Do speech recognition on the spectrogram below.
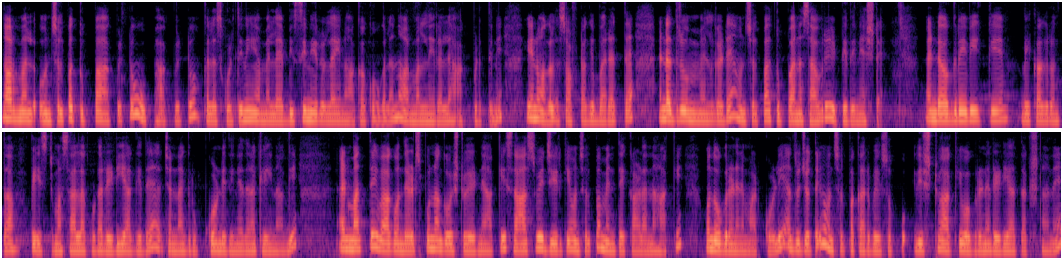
ನಾರ್ಮಲ್ ಒಂದು ಸ್ವಲ್ಪ ತುಪ್ಪ ಹಾಕ್ಬಿಟ್ಟು, ಉಪ್ಪು ಹಾಕ್ಬಿಟ್ಟು ಕಲಿಸ್ಕೊಳ್ತೀನಿ. ಆಮೇಲೆ ಬಿಸಿ ನೀರೆಲ್ಲ ಏನು ಹಾಕೋಕ್ಕೋಗಲ್ಲ ನಾರ್ಮಲ್ ನೀರಲ್ಲೇ ಹಾಕ್ಬಿಡ್ತೀನಿ. ಏನೂ ಆಗಲ್ಲ ಸಾಫ್ಟಾಗಿ ಬರುತ್ತೆ. ಆ್ಯಂಡ್ ಅದ್ರ ಮೇಲ್ಗಡೆ ಒಂದು ಸ್ವಲ್ಪ ತುಪ್ಪನ ಸಾವಿರಿ ಇಟ್ಟಿದ್ದೀನಿ ಅಷ್ಟೇ. ಆ್ಯಂಡ್ ಗ್ರೇವಿಗೆ ಬೇಕಾಗಿರೋಂಥ ಪೇಸ್ಟ್ ಮಸಾಲ ಕೂಡ ರೆಡಿಯಾಗಿದೆ ಚೆನ್ನಾಗಿ ರುಬ್ಕೊಂಡಿದ್ದೀನಿ ಅದನ್ನು ಕ್ಲೀನಾಗಿ ಆ್ಯಂಡ್ ಮತ್ತೆ ಇವಾಗ ಒಂದೆರಡು ಸ್ಪೂನ್ ಆಗುವಷ್ಟು ಎಣ್ಣೆ ಹಾಕಿ, ಸಾಸಿವೆ, ಜೀರಿಗೆ ಒಂದು ಸ್ವಲ್ಪ ಮೆಂತೆ ಕಾಳನ್ನು ಹಾಕಿ ಒಂದು ಒಗ್ಗರಣೆ ಮಾಡ್ಕೊಳ್ಳಿ. ಅದ್ರ ಜೊತೆಗೆ ಒಂದು ಸ್ವಲ್ಪ ಕರಿಬೇವು ಸೊಪ್ಪು. ಇದಿಷ್ಟು ಹಾಕಿ ಒಗ್ಗರಣೆ ರೆಡಿ ಆದ ತಕ್ಷಣವೇ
